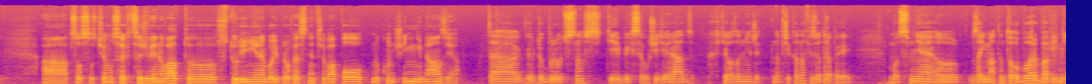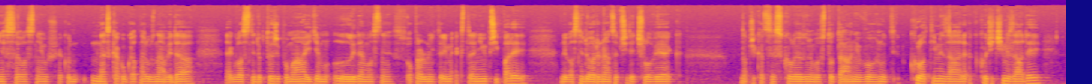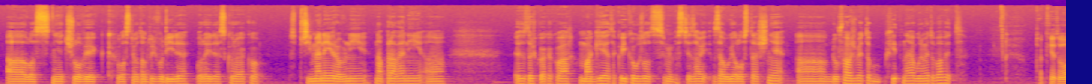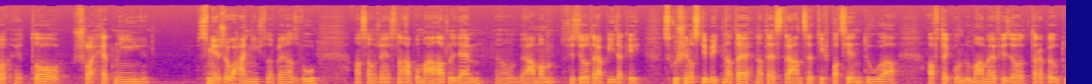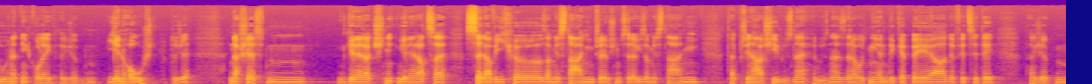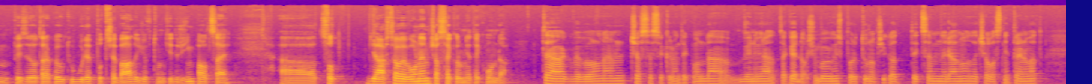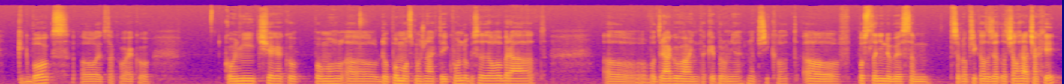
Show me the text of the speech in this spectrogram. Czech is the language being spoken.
A co, čemu se chceš věnovat studijně nebo i profesně třeba po dokončení gymnázia? Tak do budoucnosti bych se určitě rád chtěl zaměřit například na fyzioterapii. Moc mě eh, zajímá tento obor, baví mě se vlastně už jako dneska koukat na různá videa, jak vlastně doktoři pomáhají těm lidem vlastně s opravdu některými extrémními případy, kdy vlastně do ordinace přijde člověk, například se skoliozou nebo s totálně vohnut kulatými zády, kočičími zády a vlastně člověk vlastně tam odejde, odejde skoro jako zpřímený, rovný, napravený a je to trošku taková magie, takový kouzlo, co se mi prostě zaujalo strašně a doufám, že mě to chytne a bude mi to bavit. Tak je to, je to šlechetný směřování, že to takhle nazvu, a samozřejmě snaha pomáhat lidem. Jo. Já mám fyzioterapii taky zkušenosti být na té, na té stránce těch pacientů a, a v taekwondu máme fyzioterapeutů hned několik, takže jen houšť, protože naše mm, generační, generace sedavých eh, zaměstnání, především sedavých zaměstnání, tak přináší různé, různé zdravotní handicapy a deficity, takže hm, fyzioterapeutů bude potřeba, takže v tom ti držím palce. A co děláš třeba ve volném čase, kromě taekwonda? Tak ve volném čase se kromě taekwonda věnuji rád také dalším bojovým sportům, například teď jsem nedávno začal vlastně trénovat kickbox, je to takové jako koníček jako pomohl, uh, do pomoc možná k taekwondo by se dalo brát, uh, odreagování taky pro mě například. Uh, v poslední době jsem třeba například začal hrát čachy,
